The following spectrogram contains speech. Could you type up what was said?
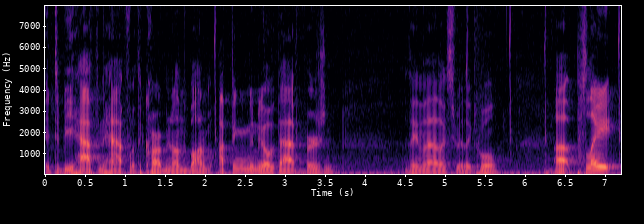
it to be half and half with the carbon on the bottom? I think I'm going to go with that version. I think that looks really cool. Uh, plate,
